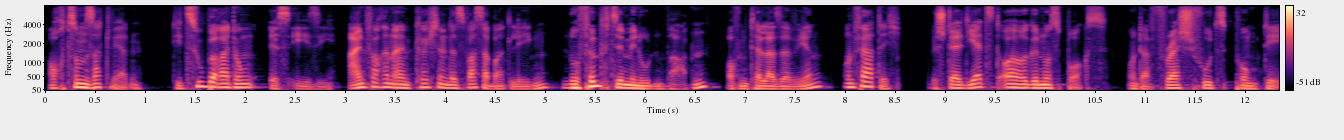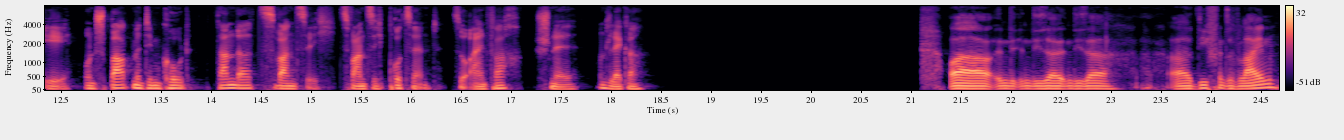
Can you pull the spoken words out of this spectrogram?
Auch zum Sattwerden. Die Zubereitung ist easy. Einfach in ein köchelndes Wasserbad legen, nur 15 Minuten warten, auf dem Teller servieren und fertig. Bestellt jetzt eure Genussbox unter freshfoods.de und spart mit dem Code Thunder20 20%. So einfach, schnell und lecker. äh, in, in dieser, in dieser äh, Defensive Line.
